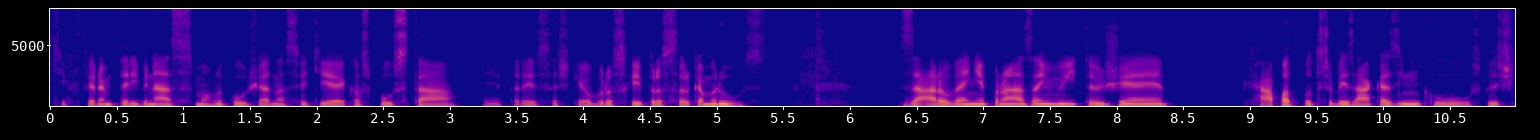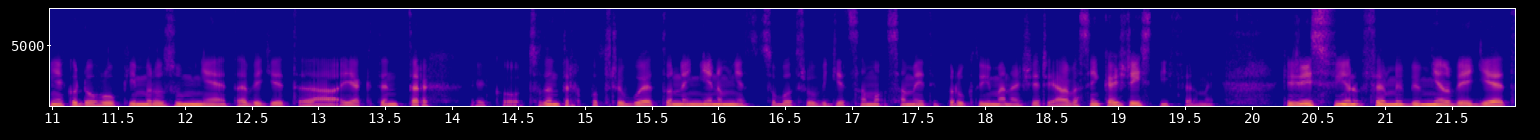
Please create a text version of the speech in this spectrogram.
těch firm, které by nás mohly používat na světě, je jako spousta. Je tady ještě obrovský prostor, kam růst. Zároveň je pro nás zajímavé to, že chápat potřeby zákazníků, skutečně jako dohloubkým rozumět a vidět, jak ten trh, jako, co ten trh potřebuje, to není jenom něco, co potřebují vidět sam, sami ty produktoví manažeři, ale vlastně každý z té firmy. Každý z firmy by měl vědět,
